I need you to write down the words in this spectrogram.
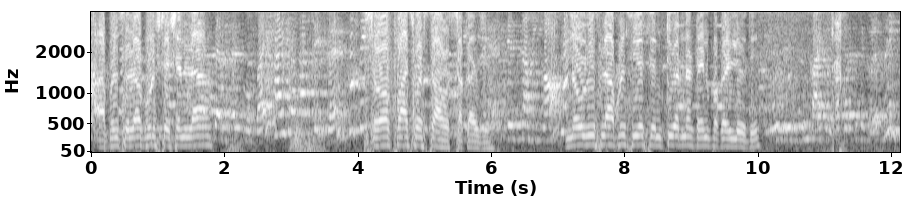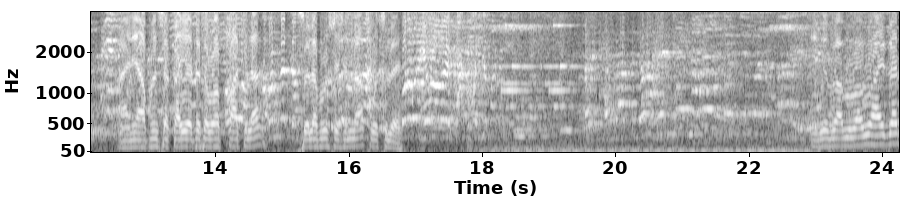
आपण सोलापूर स्टेशनला सव्वा पाच वाजता आहोत सकाळचे. नऊ वीसला आपण सी एस एम टीवरनं ट्रेन पकडली होती. आणि आपण सकाळी आता सव्वा पाचला सोलापूर स्टेशनला पोचलो आहे बाबू बाबू आहे कर.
